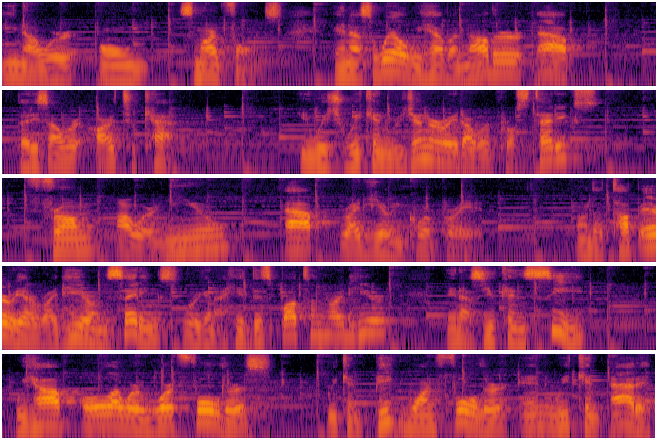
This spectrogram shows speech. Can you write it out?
in our own smartphones. And as well, we have another app that is our R2CAD, in which we can regenerate our prosthetics from our new app right here incorporated. On the top area right here on settings, we're gonna hit this button right here. And as you can see, we have all our work folders. We can pick one folder and we can add it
